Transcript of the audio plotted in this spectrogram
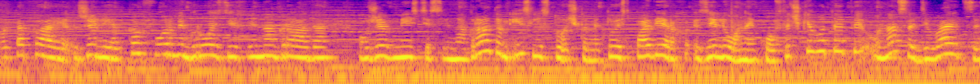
Вот такая жилетка в форме гроздьев винограда, уже вместе с виноградом и с листочками. То есть поверх зеленой кофточки вот этой у нас одевается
